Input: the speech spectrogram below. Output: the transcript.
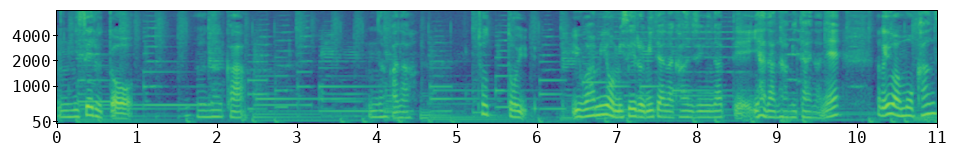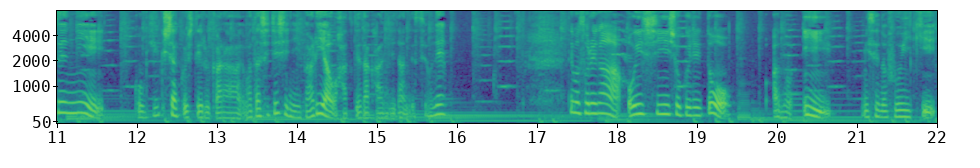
見せるとなんかなんかな。ちょっと弱みを見せるみたいな感じになって嫌だなみたいなね。なんか要はもう完全にこうギクシャクしてるから私自身にバリアを張ってた感じなんですよね。でもそれが美味しい食事とあのいい店の雰囲気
